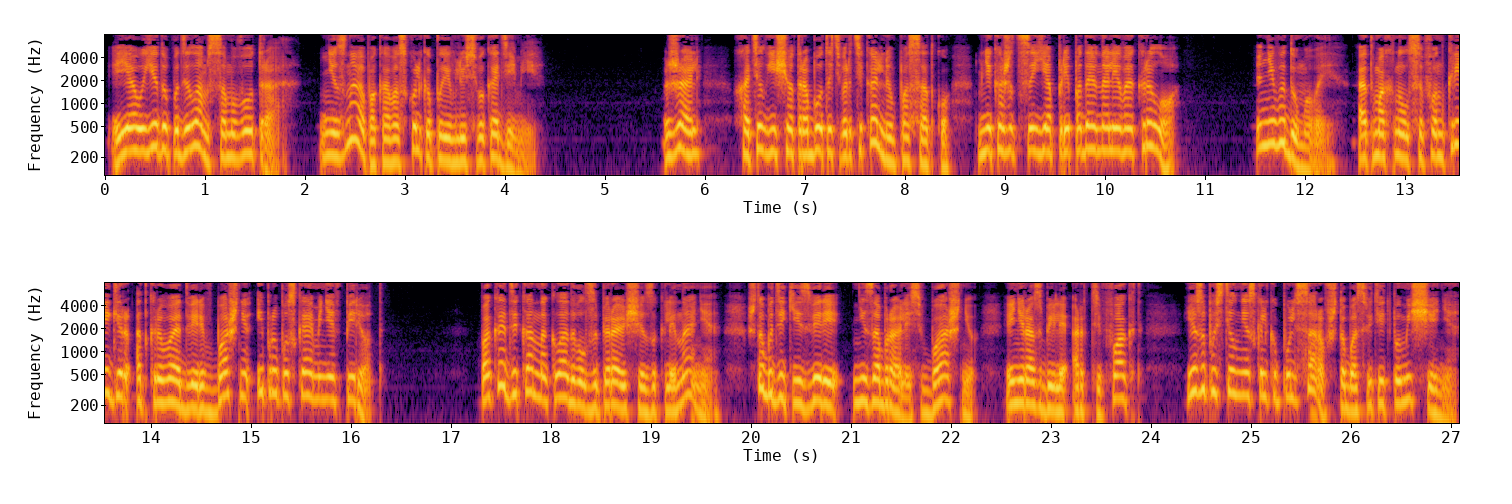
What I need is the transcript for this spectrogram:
Я уеду по делам с самого утра. Не знаю пока, во сколько появлюсь в академии. Жаль, хотел еще отработать вертикальную посадку. Мне кажется, я припадаю на левое крыло. Не выдумывай. Отмахнулся фон Кригер, открывая дверь в башню и пропуская меня вперед. Пока декан накладывал запирающее заклинание, чтобы дикие звери не забрались в башню и не разбили артефакт, я запустил несколько пульсаров, чтобы осветить помещение,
